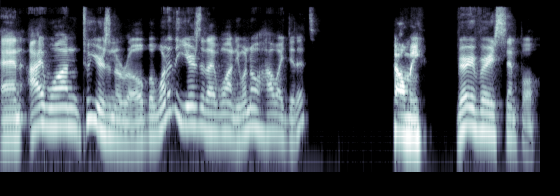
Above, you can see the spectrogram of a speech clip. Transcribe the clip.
And I won two years in a row. But one of the years that I won, you want to know how I did it? Tell me. Very very simple.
